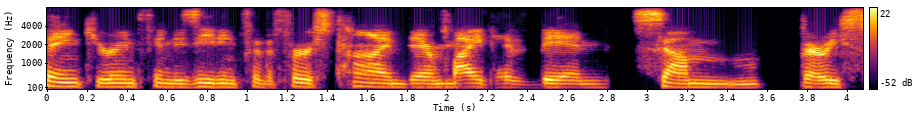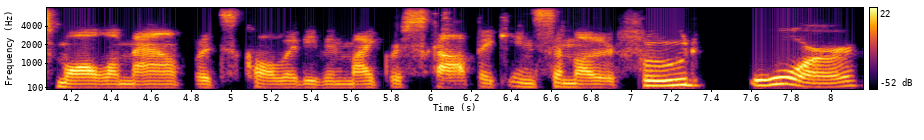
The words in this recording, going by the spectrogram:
think your infant is eating for the first time, there might have been some very small amount, let's call it even microscopic, in some other food, or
